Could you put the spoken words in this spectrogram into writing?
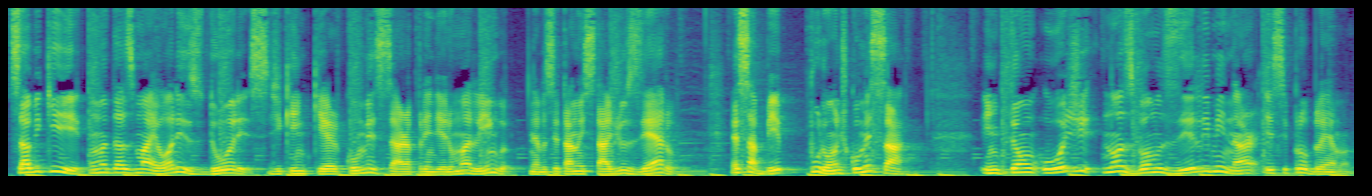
Sabe que uma das maiores dores de quem quer começar a aprender uma língua, né, você está no estágio zero, é saber por onde começar. Então hoje nós vamos eliminar esse problema.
